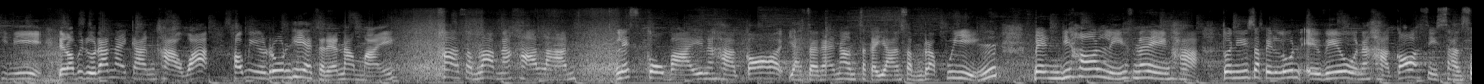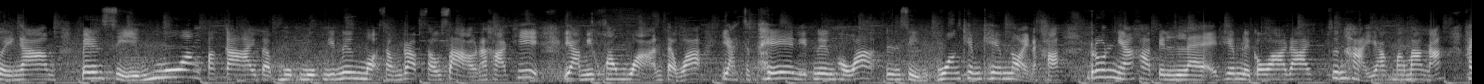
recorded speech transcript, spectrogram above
ที่นี่เดี๋ยวเราไปดูด้านในกันค่ะว่าเขามีรุ่นที่อยากจะแนะนำไหม ค่ะสำหรับนะคะร้าน Let's Go Bike นะคะ ก็อยากจะแนะนำจักรยานสำหรับผู้หญิง เป็นยี่ห้อ Leaf นั่นเองค่ะ ตัวนี้จะเป็นรุ่น e v i l นะคะ ก็สีสันสวยงาม เป็นสีม่วงประกายแบบมุกๆนิดนึง เหมาะสำหรับสาวๆนะคะ ที่อยากมีความหวานแต่ว่าอยากจะเท่นิดนึง เพราะว่าเป็นสีม่วงเข้มๆหน่อยนะคะ รุ่นนี้ค่ะเป็นแรไอเทมเลยก็ว่าได้ ซึ่งหายากมากๆนะ ใคร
